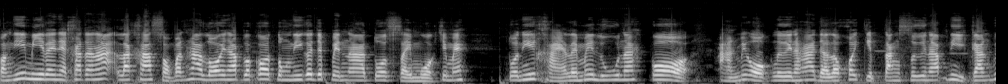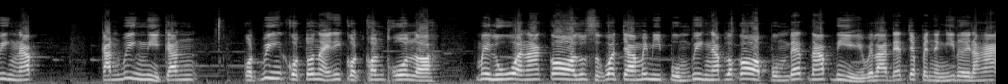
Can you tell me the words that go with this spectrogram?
ฝั่งนี้มีอะไรเนี่ยคาตานะราคา 2,500นะครับ แล้วก็ตรงนี้ก็จะเป็นอาตัวใส่หมวกใช่ไหม ตัวนี้ขายอะไรไม่รู้นะ ก็อ่านไม่ออกเลยนะฮะ เดี๋ยวเราค่อยเก็บตังค์ซื้อนะครับ นี่การวิ่งนะครับ การวิ่งนี่การกดวิ่งกดตัวไหนนี่กดคอนโทรลเหรอ ไม่รู้อะนะก็รู้สึกว่าจะไม่มีปุ่มวิ่งนะครับ แล้วก็ปุ่มเดดนับนี่ เวลาเดดจะเป็นอย่างนี้เลยนะฮะ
